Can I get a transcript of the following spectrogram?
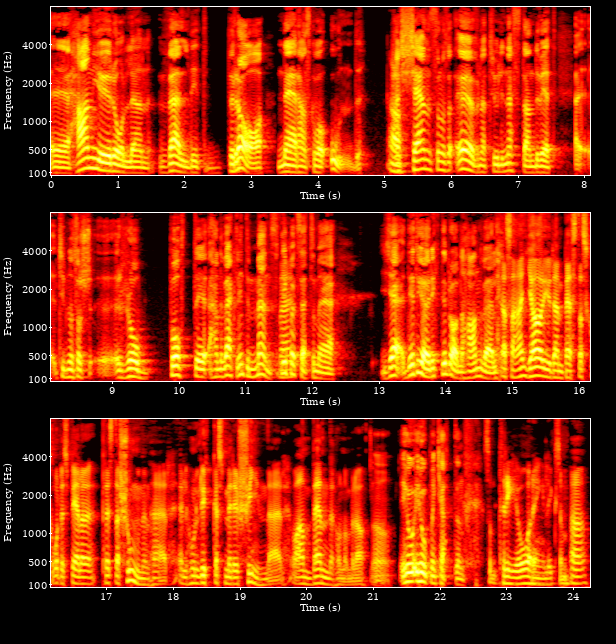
Eh, han gör ju rollen väldigt bra när han ska vara ond. Ja. Han känns som någon så övernaturlig nästan, du vet, eh, typ någon sorts eh, robot. Han är verkligen inte mänsklig Nej. på ett sätt som är Ja, det tycker jag är riktigt bra när han väl... Alltså han gör ju den bästa skådespelarprestationen här. Eller hon lyckas med regin där och använder honom bra. Ja. Ihop med katten. Som treåring liksom. Ja.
